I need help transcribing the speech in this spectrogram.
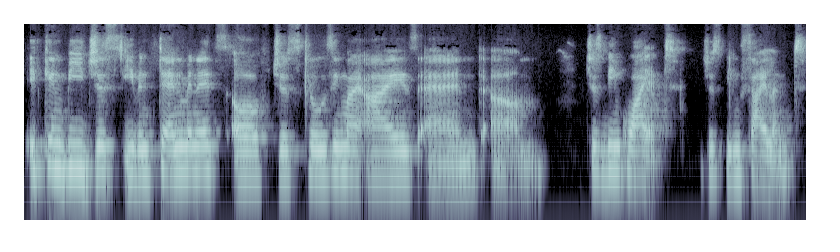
it can be just even 10 minutes of just closing my eyes and um, just being quiet just being silent.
